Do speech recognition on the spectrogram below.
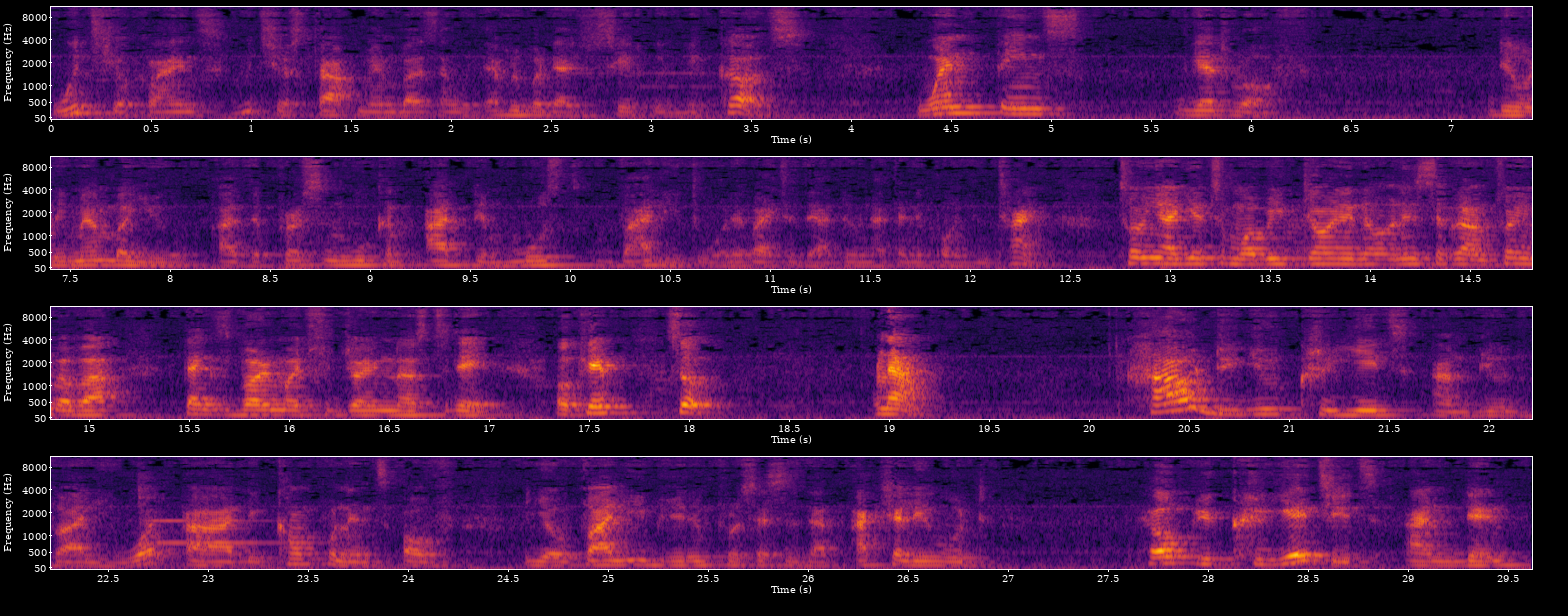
with your clients, with your staff members, and with everybody that you sit with because when things get rough, they will remember you as the person who can add the most value to whatever it is they are doing at any point in time. Tony be joining on Instagram. Tony Baba, thanks very much for joining us today. Okay, so now how do you create and build value? What are the components of your value building processes that actually would help you create it and then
